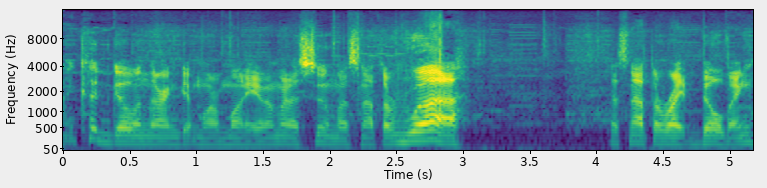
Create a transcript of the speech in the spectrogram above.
I could go in there and get more money. I'm going to assume that's not the... Wah! That's not the right building.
